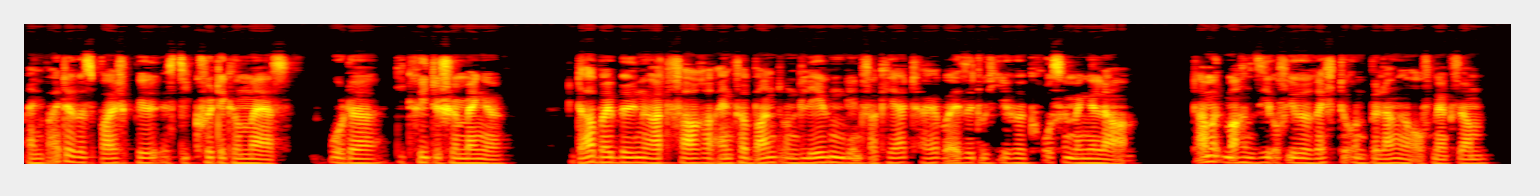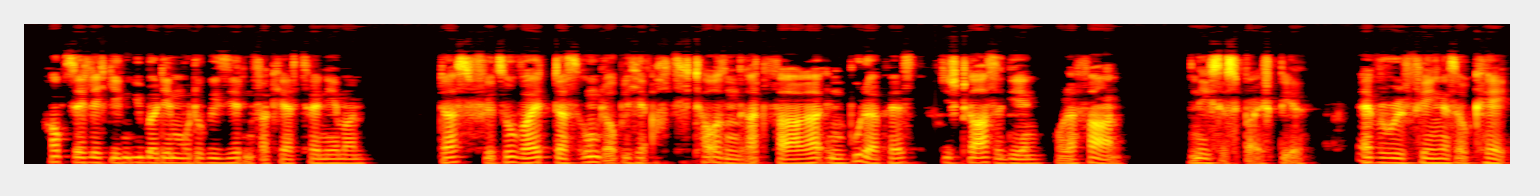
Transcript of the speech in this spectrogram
Ein weiteres Beispiel ist die Critical Mass oder die kritische Menge. Dabei bilden Radfahrer einen Verband und legen den Verkehr teilweise durch ihre große Menge lahm. Damit machen sie auf ihre Rechte und Belange aufmerksam, hauptsächlich gegenüber den motorisierten Verkehrsteilnehmern. Das führt so weit, dass unglaubliche 80.000 Radfahrer in Budapest die Straße gehen oder fahren. Nächstes Beispiel: Everything is okay.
